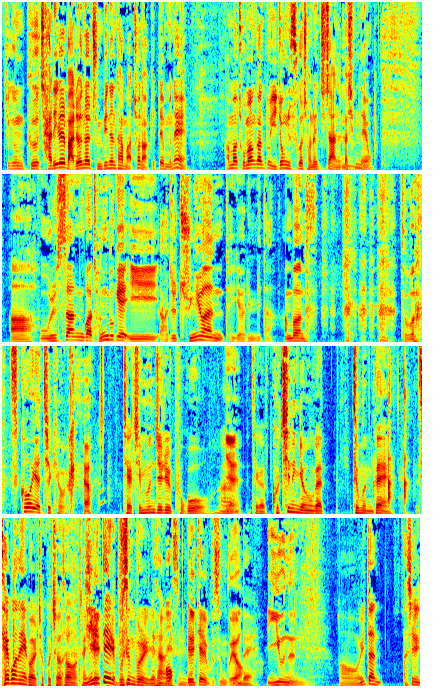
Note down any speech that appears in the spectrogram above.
지금 그 자리를 마련할 준비는 다 맞춰놨기 때문에 아마 조만간 또 이적 뉴스가 전해지지 않을까 싶네요. 아, 울산과 전북의 이 아주 중요한 대결입니다. 한번 두 분 스코어 예측해 볼까요? 제가 질문지를 보고 아, 예. 제가 고치는 경우가 드문데 세 번에 걸쳐 고쳐서 전 예. 1대1 무승부를 예상하겠습니다. 1대1 무승부요. 네. 이유는 어, 일단 사실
